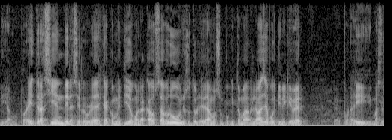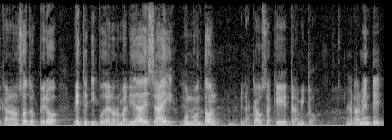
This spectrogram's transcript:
digamos, por ahí trasciende las irregularidades que ha cometido con la causa Bru y nosotros le damos un poquito más de relevancia porque tiene que ver por ahí más cercano a nosotros, pero de este tipo de anormalidades hay un montón en las causas que tramitó. Realmente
